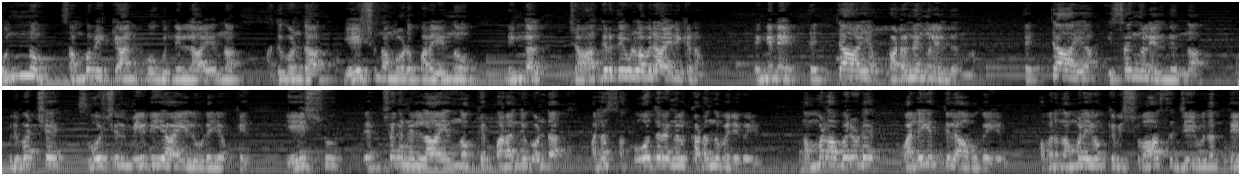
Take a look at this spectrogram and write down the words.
ഒന്നും സംഭവിക്കാൻ പോകുന്നില്ല എന്ന്. അതുകൊണ്ട് യേശു നമ്മോട് പറയുന്നു നിങ്ങൾ ജാഗ്രതയുള്ളവരായിരിക്കണം. എങ്ങനെ? തെറ്റായ പഠനങ്ങളിൽ നിന്ന് തെറ്റായ ഇസങ്ങളിൽ നിന്ന്. ഒരുപക്ഷെ സോഷ്യൽ മീഡിയയിലൂടെയൊക്കെ യേശു രക്ഷകനല്ല എന്നൊക്കെ പറഞ്ഞുകൊണ്ട് പല സഹോദരങ്ങൾ കടന്നു വരികയും നമ്മൾ അവരുടെ വലയത്തിലാവുകയും അവർ നമ്മളെയൊക്കെ വിശ്വാസ ജീവിതത്തെ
